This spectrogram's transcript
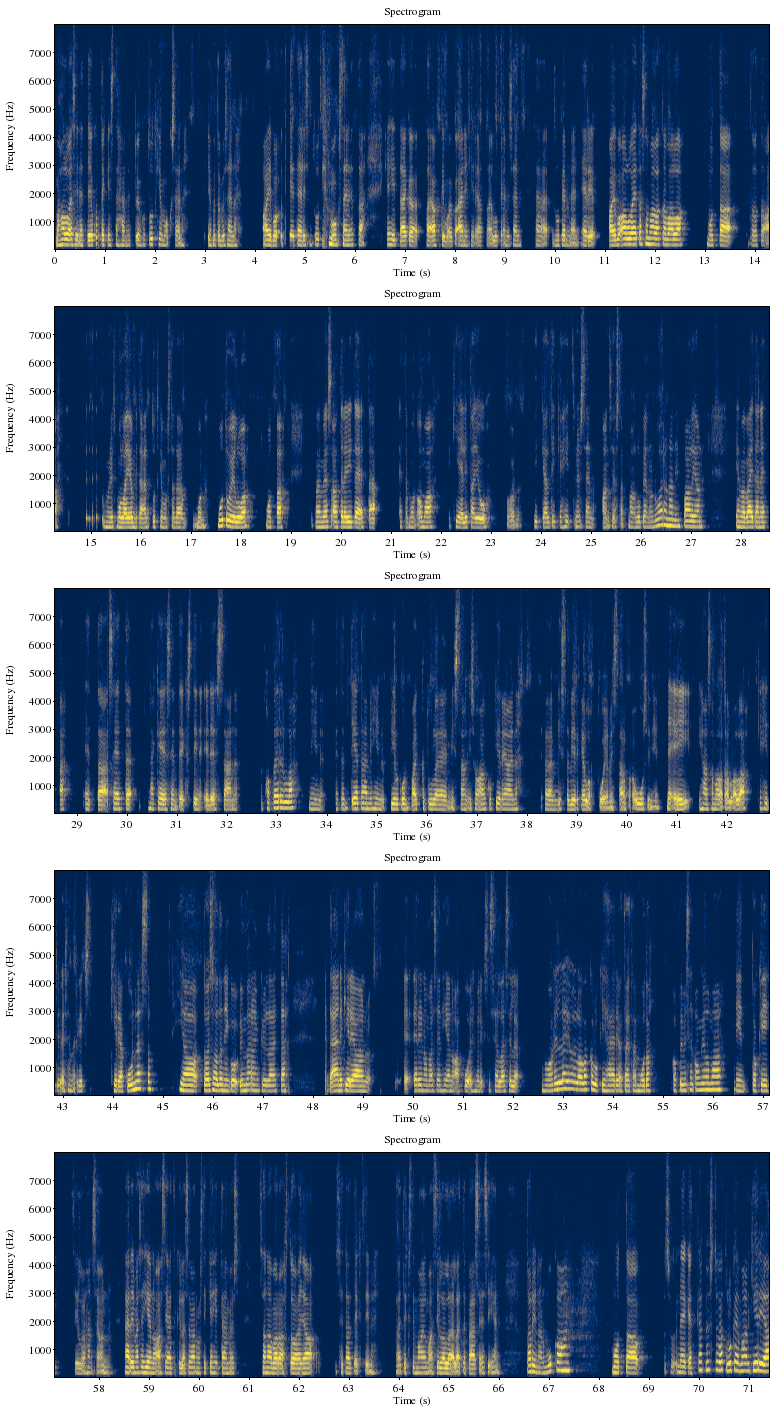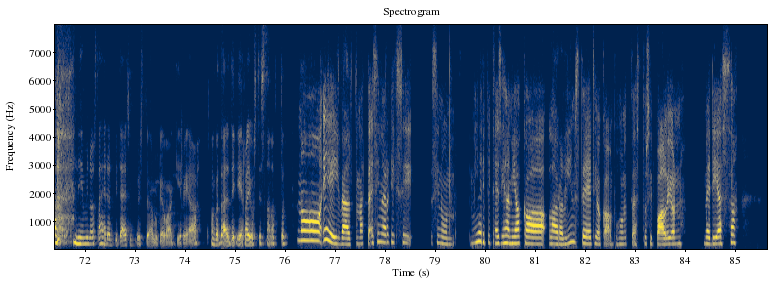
Mä haluaisin, että joku tekisi tähän nyt jonkun tutkimuksen, jonkun tämmöisen aivotieteellisen tutkimuksen, että kehittääkö tai aktivoiko äänikirja tai lukemisen, ää, lukeminen eri aivoalueita samalla tavalla, mutta tota, nyt mulla ei ole mitään tutkimusta tätä mun mutuilua, mutta mä myös ajattelen itse, että, että mun oma kielitaju on pitkälti kehittynyt sen ansiosta, että mä oon lukenut nuorena niin paljon, ja mä väitän, että, että se, että näkee sen tekstin edessään paperilla, niin että tietää, mihin pilkun paikka tulee, missä on iso alkukirjain, missä virke loppuu ja missä alkaa uusi, niin ne ei ihan samalla tavalla kehity esimerkiksi kirjakuunnellessa. Ja toisaalta niin ymmärrän kyllä, että, että äänikirja on e-, erinomaisen hieno apu esimerkiksi sellaisille nuorille, joilla on vaikka lukihäiriö tai jotain muuta oppimisen ongelmaa, niin toki silloinhan se on äärimmäisen hieno asia, että kyllä se varmasti kehittää myös sanavarastoa ja sitä tekstin tai tekstimaailmaa sillä lailla, että pääsee siihen tarinan mukaan. Mutta ne, ketkä pystyvät lukemaan kirjaa, niin minusta heidän pitäisi pystyä lukemaan kirjaa. Onko tämä jotenkin rajusti sanottu? No ei välttämättä. Esimerkiksi sinun mielipiteisihän jakaa Laura Lindstedt, joka on puhunut tästä tosi paljon mediassa.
